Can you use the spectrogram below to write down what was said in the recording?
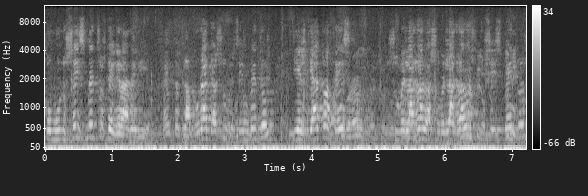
como unos 6 metros de graderío. ¿eh? Entonces la muralla sube 6 metros y el teatro hace esto. Sube las gradas, sube las gradas unos 6 metros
